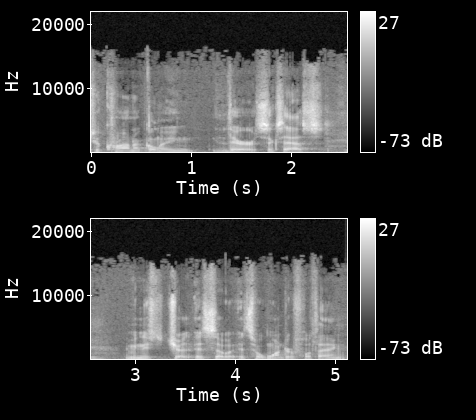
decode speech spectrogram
to chronicling their success. I mean, it's just it's a it's a wonderful thing.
